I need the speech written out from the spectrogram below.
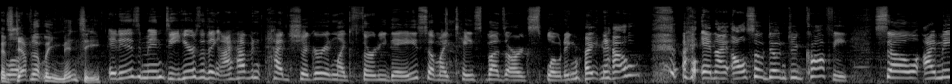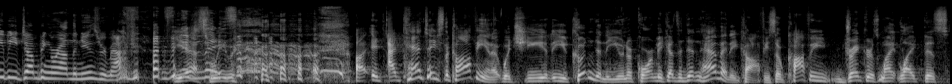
It's well, definitely minty. It is minty. Here's the thing. I haven't had sugar in like 30 days, so my taste buds are exploding right now. and I also don't drink coffee. So I may be jumping around the newsroom after I finish yes, this. We, uh, it, I can't taste the coffee in it, which you, you couldn't in the unicorn because it didn't have any coffee. So coffee drinkers might like this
